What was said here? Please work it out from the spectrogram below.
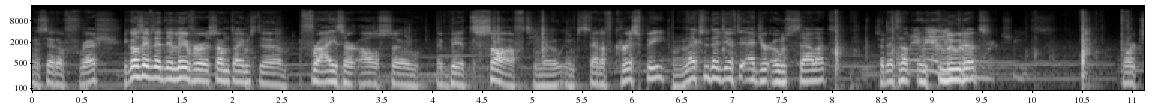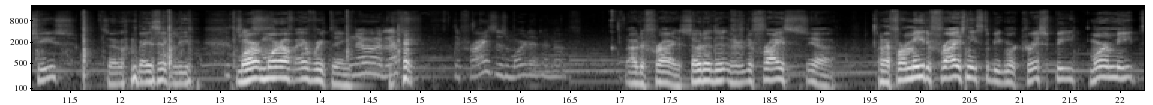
instead of fresh. Because if they deliver, sometimes the fries are also a bit soft, you know, instead of crispy. Next to that you have to add your own salad. So that's not Maybe included. more cheese. More cheese. So basically more more of everything. No, the fries is more than enough. Oh, the fries. So the, the, the fries, yeah. Uh, for me, the fries needs to be more crispy, more meat,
